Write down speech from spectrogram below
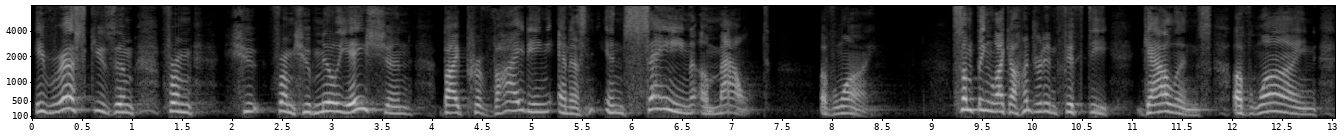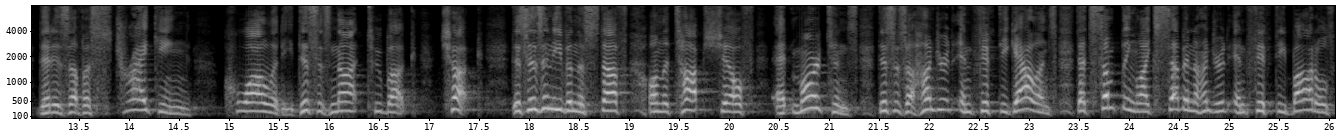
He rescues them from, from humiliation by providing an insane amount of wine. Something like 150 gallons of wine that is of a striking quality. This is not two buck chuck. This isn't even the stuff on the top shelf at Martin's. This is 150 gallons. That's something like 750 bottles.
